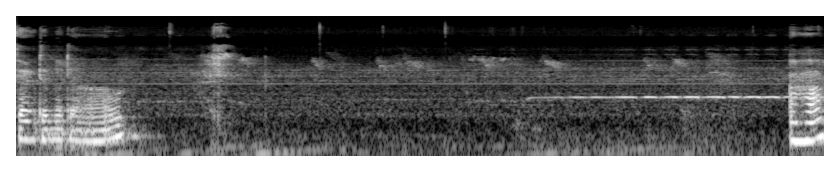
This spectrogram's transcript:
Tak jdeme dál. Aha.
